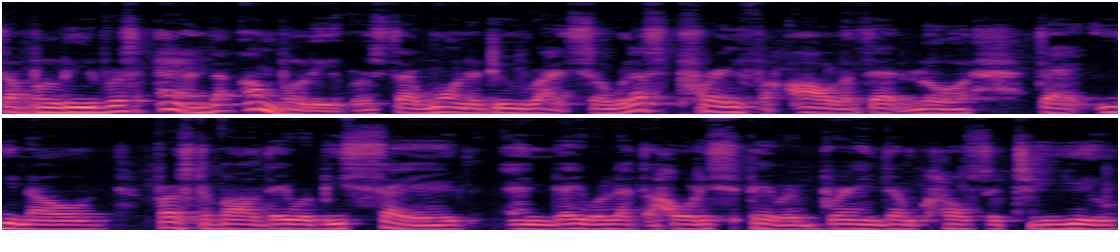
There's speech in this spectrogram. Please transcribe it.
the believers and the unbelievers that want to do right. So let's pray for all of that, Lord, that, you know, first of all, they will be saved and they will let the Holy Spirit bring them closer to you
